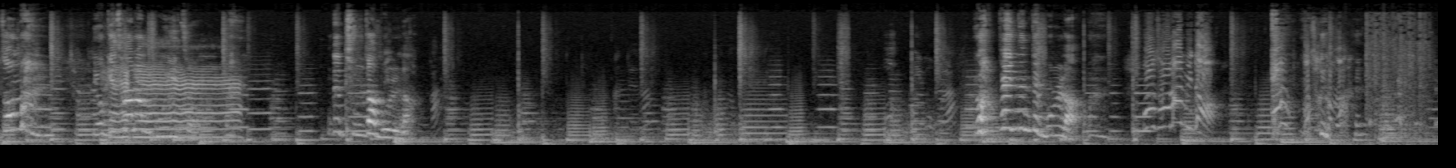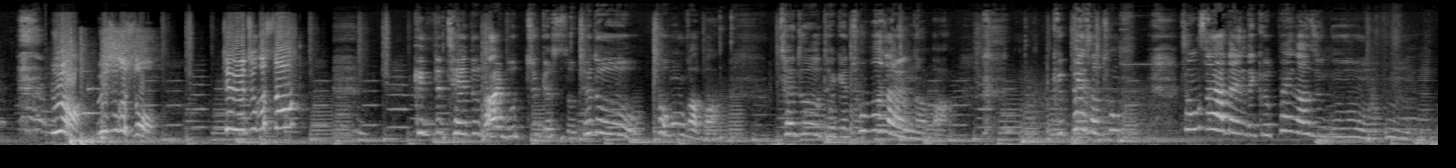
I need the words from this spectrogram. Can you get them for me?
점을 여기 사람 보이죠 근데 둘 다 몰라 어? 이거 뭐야? 이 앞에 있는데 몰라 어, 사람이다! 어? 어, 잠깐만. 뭐야? 왜 죽었어? 쟤 왜 죽었어? 근데 쟤도 날 못 죽였어 쟤도 저건가 봐 쟤도 되게 초보자였나 봐 급해서 총, 총 써야 되는데 급해가지고 음.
